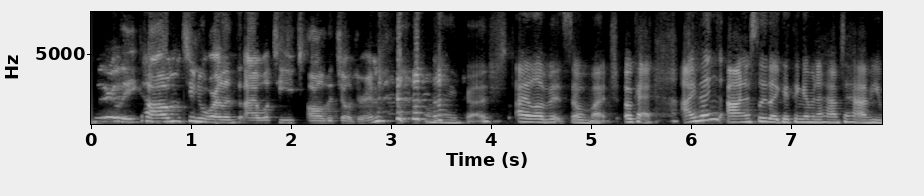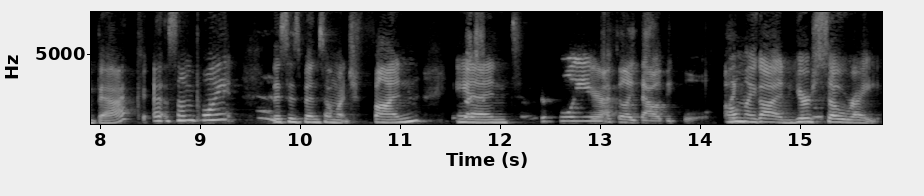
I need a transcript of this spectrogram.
literally come to New Orleans and I will teach all the children. oh my gosh. I love it so much. Okay. I think honestly, like I think I'm gonna have to have you back at some point. This has been so much fun. And the full year, I feel like that would be cool. Oh like, oh my God, you're so right.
